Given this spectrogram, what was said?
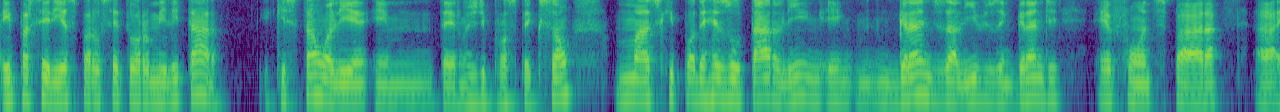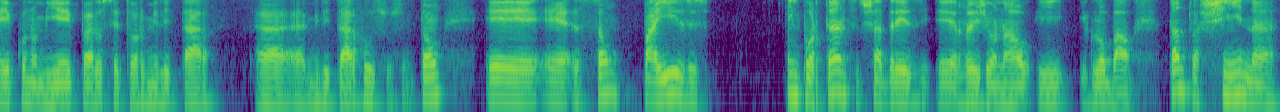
e parcerias para o setor militar, que estão ali em, termos de prospecção, mas que podem resultar ali em, em grandes alívios, em grandes é, fontes para a economia e para o setor militar, uh, militar russos. Então, é, é, são países importantes de xadrez é, regional e, e, global. Tanto a China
